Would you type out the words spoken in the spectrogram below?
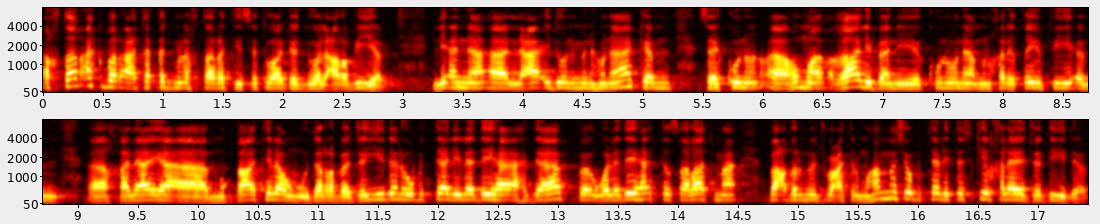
أخطار أكبر أعتقد من الأخطار التي ستواجه الدول العربيه لأن العائدون من هناك سيكون هم غالبا يكونون منخرطين في خلايا مقاتلة ومدربة جيدا وبالتالي لديها أهداف ولديها اتصالات مع بعض المجموعات المهمشة وبالتالي تشكيل خلايا جديدة.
